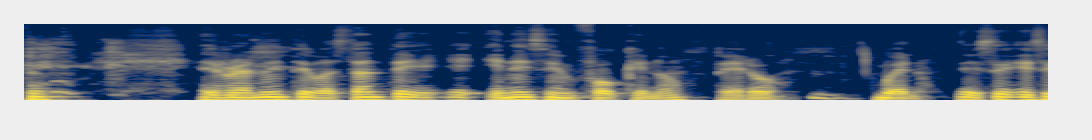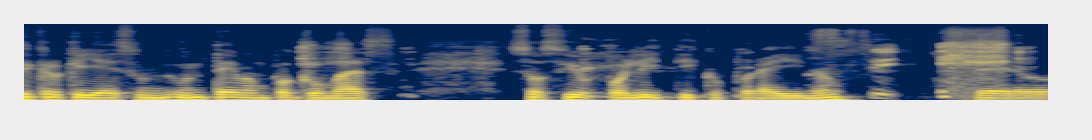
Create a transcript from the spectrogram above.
es realmente bastante e, en ese enfoque, ¿no? Pero mm. bueno, ese, ese creo que ya es un, un, tema un poco más sociopolítico por ahí, ¿no? Sí. Pero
